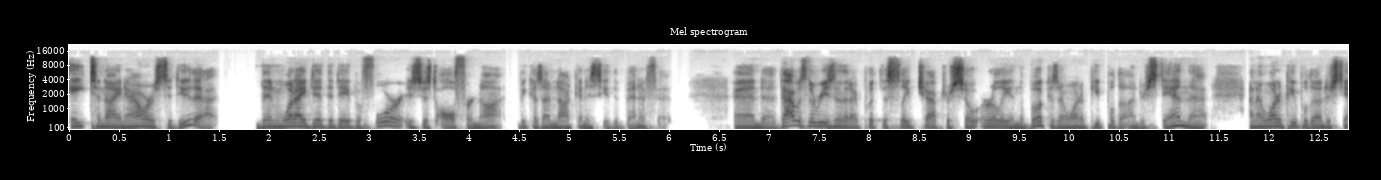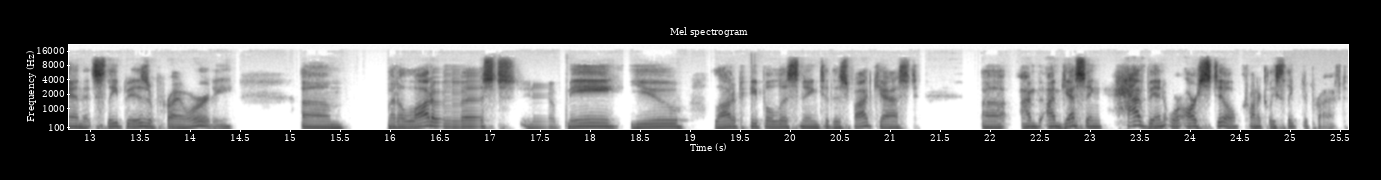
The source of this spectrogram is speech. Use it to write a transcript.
eight to nine hours to do that then what i did the day before is just all for naught because i'm not going to see the benefit. And uh, that was the reason that i put the sleep chapter so early in the book because i wanted people to understand that and i wanted people to understand that sleep is a priority. Um, but a lot of us you know me you a lot of people listening to this podcast uh, I'm, I'm guessing have been or are still chronically sleep deprived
